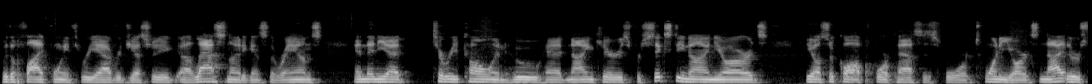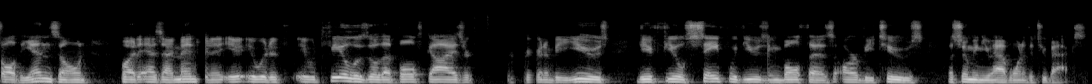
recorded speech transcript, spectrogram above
with a 5.3 average yesterday, uh, last night against the Rams. And then you had Tarik Cohen, who had nine carries for 69 yards he also caught four passes for 20 yards. Neither saw the end zone, but as I mentioned, it, it would it would feel as though that both guys are, are going to be used. Do you feel safe with using both as RB twos, assuming you have one of the two backs?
